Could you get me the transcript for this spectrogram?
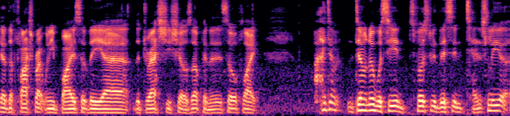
they have the flashback when he buys her the uh, the dress she shows up in, and it's sort of like, I don't don't know, was he supposed to be this intentionally uh,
